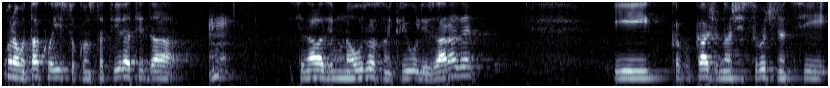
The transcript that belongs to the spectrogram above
moramo tako isto konstatirati da se nalazimo na uzlaznoj krivulji zarade i kako kažu naši stručnjaci,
